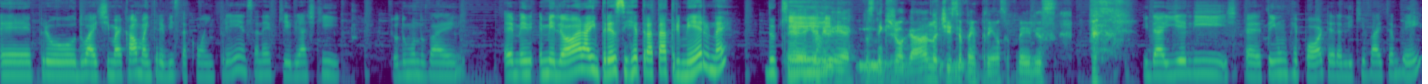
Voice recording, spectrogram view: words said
é, pro Dwight marcar uma entrevista com a imprensa, né? Porque ele acha que todo mundo vai. É, me- é melhor a empresa se retratar primeiro, né? Do que. É, ele, é, você tem que jogar a notícia pra imprensa pra eles. E daí ele é, tem um repórter ali que vai também.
